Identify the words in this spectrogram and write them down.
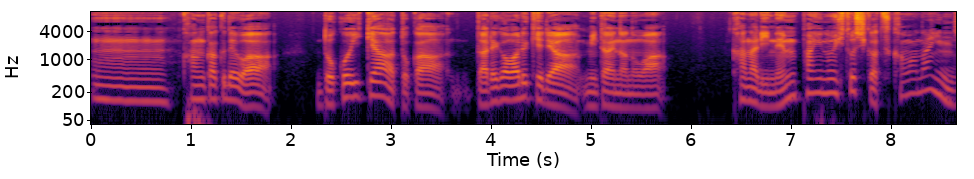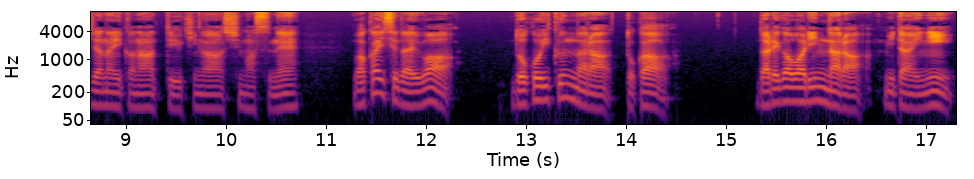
うーん感覚ではどこ行きゃとか誰が悪けりゃみたいなのはかなり年配の人しか使わないんじゃないかなっていう気がしますね。若い世代はどこ行くんならとか誰が悪いんならみたいに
